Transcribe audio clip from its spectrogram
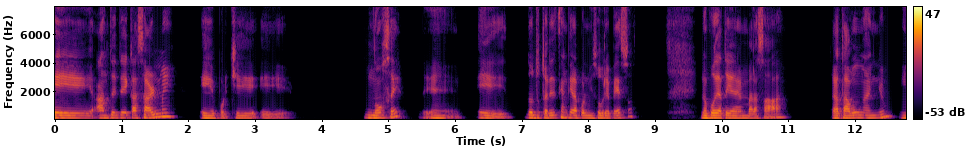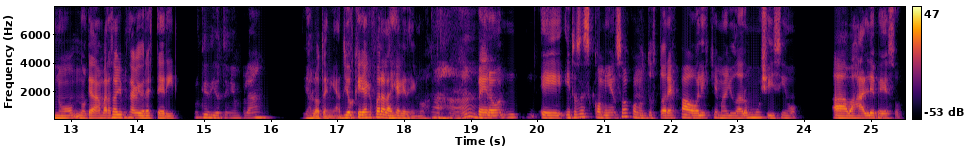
eh, antes de casarme, eh, porque eh, no sé, los doctores decían que era por mi sobrepeso, no podía quedar embarazada, trataba un año y no, no quedaba embarazada, yo pensaba que yo era estéril. Porque Dios tenía un plan. Dios lo tenía. Dios quería que fuera la hija que tengo. Pero entonces comienzo con los doctores Paolis que me ayudaron muchísimo a bajarle peso.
